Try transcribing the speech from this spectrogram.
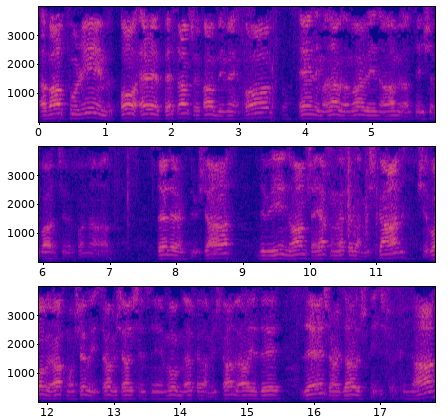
אבל פורים או ערב פסח שחל בימי חול, אין להימנע מלומר ויהי נועם במוצאי שבת שלפניו. סדר קדושה, דביהי נועם שייך למלאכת המשכן, שבו בירך משה לישראל בשעה שסיימו מלאכת המשכן, ועל ידי זה שרתה לשכינה,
